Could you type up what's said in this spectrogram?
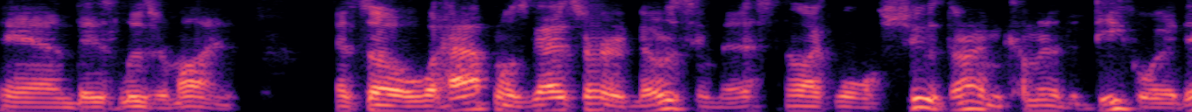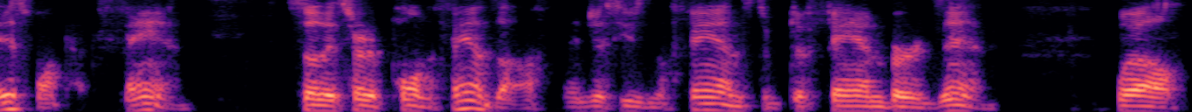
and they just lose their mind. And so what happened was guys started noticing this. They're like, well, shoot, they're not even coming to the decoy. They just want that fan. So they started pulling the fans off and just using the fans to, to fan birds in. Well,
